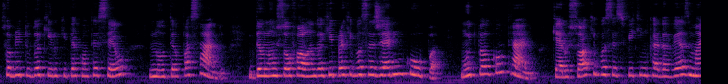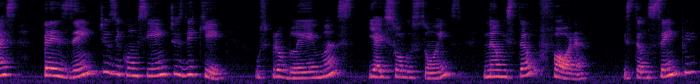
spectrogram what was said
sobre tudo aquilo que te aconteceu no teu passado. Então não estou falando aqui para que vocês gerem culpa, muito pelo contrário. Quero só que vocês fiquem cada vez mais presentes e conscientes de que os problemas e as soluções não estão fora, estão sempre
